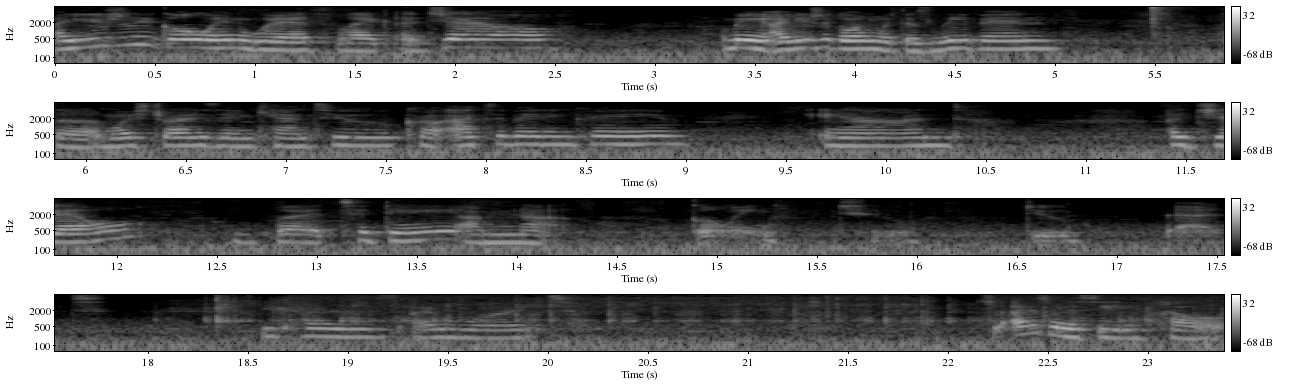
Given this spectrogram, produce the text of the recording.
I usually go in with like a gel. I mean, I usually go in with this leave-in, the moisturizing Cantu Curl Activating Cream, and a gel. But today I'm not going to do that because I want I just want to see how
